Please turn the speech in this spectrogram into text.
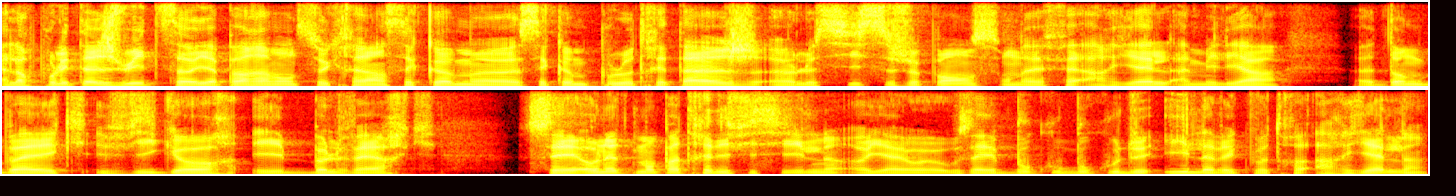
Alors pour l'étage 8, il n'y a pas vraiment de secret, hein. c'est comme, c'est comme pour l'autre étage. le 6, je pense, on avait fait Ariel, Amelia, Dongbike, Vigor et Bulwerk. C'est honnêtement pas très difficile. vous avez beaucoup beaucoup de heal avec votre Ariel.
